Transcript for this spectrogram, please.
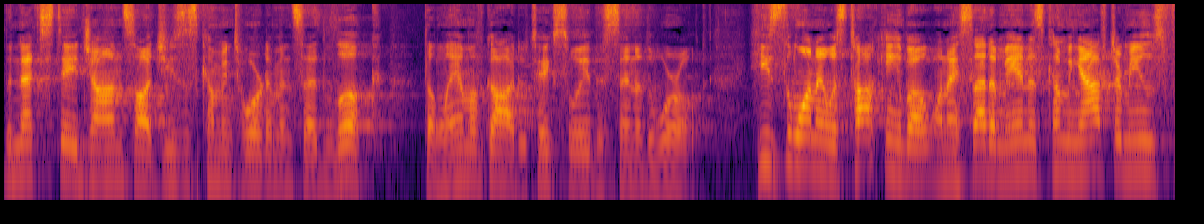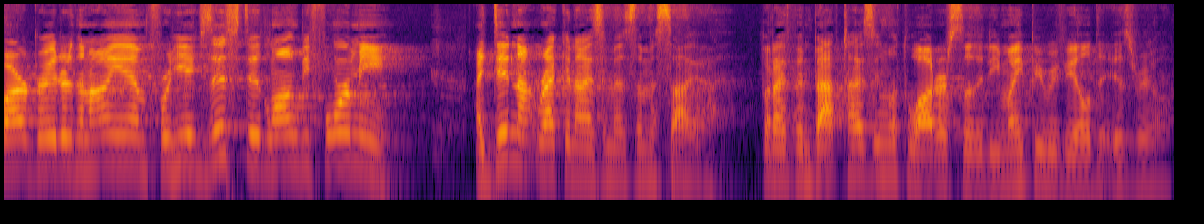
The next day John saw Jesus coming toward him and said, "Look, the Lamb of God who takes away the sin of the world." He's the one I was talking about when I said a man is coming after me who's far greater than I am, for he existed long before me. I did not recognize him as the Messiah, but I've been baptizing with water so that he might be revealed to Israel.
